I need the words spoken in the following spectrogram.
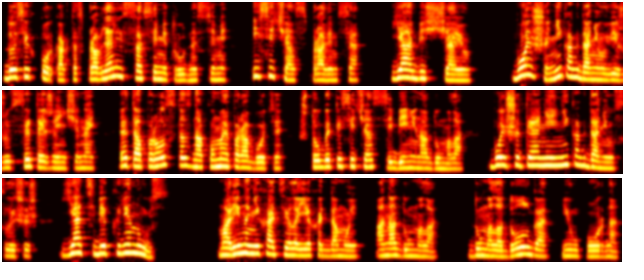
До сих пор как-то справлялись со всеми трудностями и сейчас справимся. Я обещаю. Больше никогда не увижусь с этой женщиной. Это просто знакомая по работе. Что бы ты сейчас себе не надумала, больше ты о ней никогда не услышишь. Я тебе клянусь. Марина не хотела ехать домой. Она думала, думала долго и упорно.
